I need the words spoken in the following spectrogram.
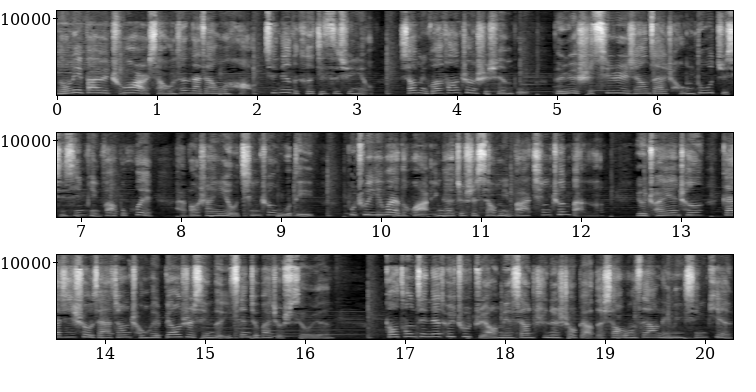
农历八月初二，小红向大家问好。今天的科技资讯有：小米官方正式宣布，本月十七日将在成都举行新品发布会，海报上印有“青春无敌”。不出意外的话，应该就是小米八青春版了。有传言称，该机售价将重回标志性的一千九百九十九元。高通今天推出主要面向智能手表的骁龙三幺零零芯片，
